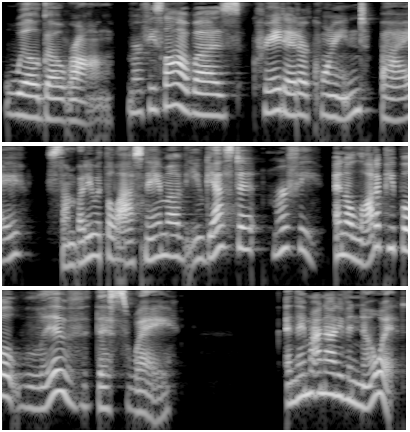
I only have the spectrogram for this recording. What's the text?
will go wrong. Murphy's Law was created or coined by somebody with the last name of, you guessed it, Murphy. And a lot of people live this way and they might not even know it.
